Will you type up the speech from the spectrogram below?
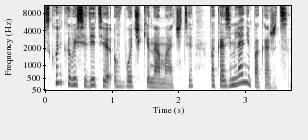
Сколько вы сидите в бочке на мачте, пока земля не покажется?»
